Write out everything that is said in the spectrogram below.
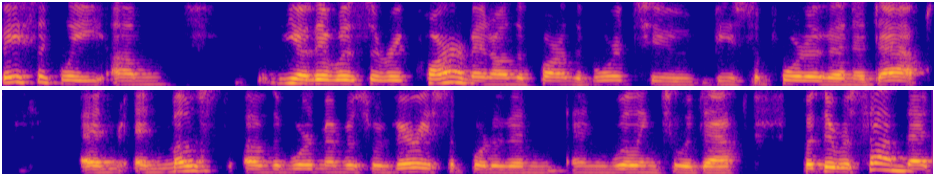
basically, um, you know, there was a requirement on the part of the board to be supportive and adapt. And and most of the board members were very supportive and and willing to adapt. But there were some that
